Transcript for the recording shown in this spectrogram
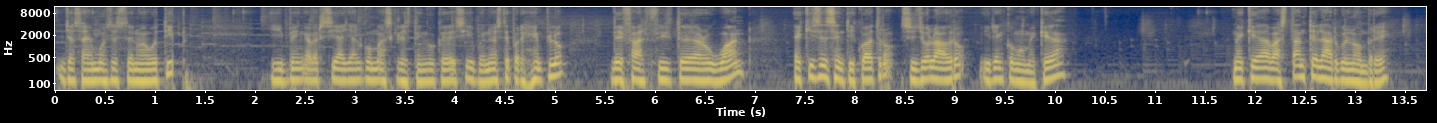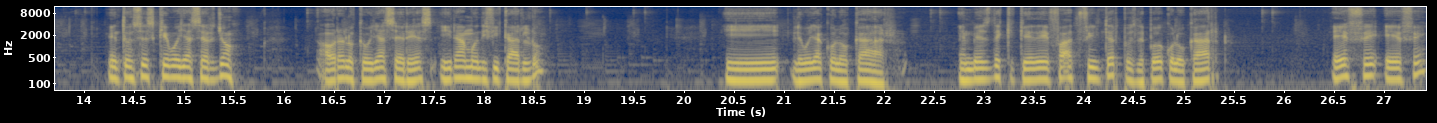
ya sabemos este nuevo tip. Y venga a ver si hay algo más que les tengo que decir. Bueno, este por ejemplo, Default Filter 1, X64, si yo lo abro, miren cómo me queda. Me queda bastante largo el nombre. Entonces, ¿qué voy a hacer yo? Ahora lo que voy a hacer es ir a modificarlo. Y le voy a colocar, en vez de que quede Fat Filter, pues le puedo colocar FF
